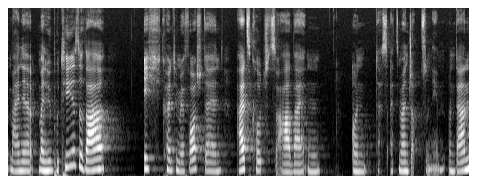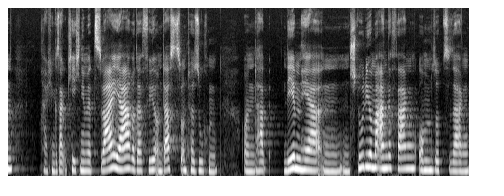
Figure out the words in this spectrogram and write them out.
meine, meine Hypothese war, ich könnte mir vorstellen, als Coach zu arbeiten und das als meinen Job zu nehmen. Und dann habe ich ihm gesagt, okay, ich nehme zwei Jahre dafür, um das zu untersuchen und habe nebenher ein, ein Studium angefangen, um sozusagen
